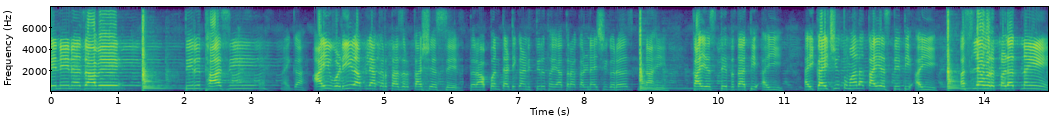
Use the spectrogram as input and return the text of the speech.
तेने न जावे. तीर्थासी नाही का आई वडील आपल्या करता जर काशी असेल तर आपण त्या ठिकाणी तीर्थयात्रा करण्याची गरज नाही. काय असते दादा ती आई? ऐकायची तुम्हाला काय असते ती आई? असल्यावर कळत नाही.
